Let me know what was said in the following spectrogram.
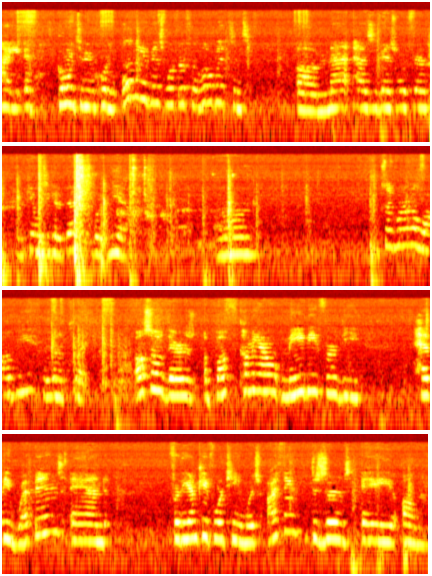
I am going to be recording only Advanced Warfare for a little bit since um, Matt has Advanced Warfare, and I can't wait to get it back, but yeah. Um, looks like we're in a lobby, we're gonna play. Also, there's a buff coming out maybe for the heavy weapons and for the MK14, which I think deserves a um,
